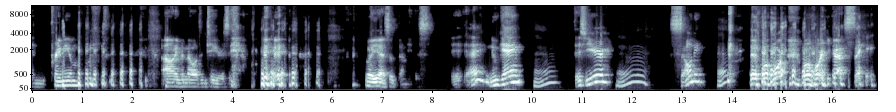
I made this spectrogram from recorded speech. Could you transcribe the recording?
and premium. I don't even know what the tiers. but yeah, so I mean, this it, hey, new game Huh? this year, Huh? Sony. Huh? what more? What more you gotta say?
